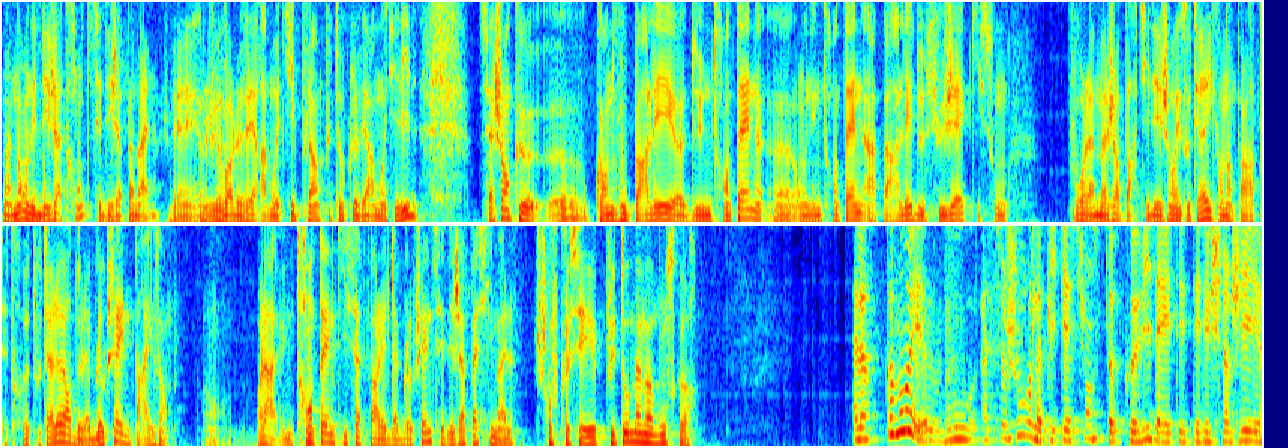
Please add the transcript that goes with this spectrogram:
Maintenant, on est déjà 30, c'est déjà pas mal. Je vais, voir le verre à moitié plein plutôt que le verre à moitié vide. Sachant que euh, quand vous parlez euh, d'une trentaine, on est une trentaine à parler de sujets qui sont pour la majeure partie des gens ésotériques. On en parlera peut-être tout à l'heure, de la blockchain par exemple. Voilà, une trentaine qui savent parler de la blockchain, c'est déjà pas si mal. Je trouve que c'est plutôt même un bon score. Alors, comment vous, à ce jour, l'application Stop Covid a été téléchargée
